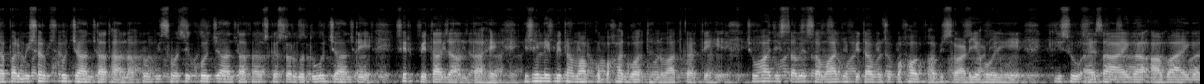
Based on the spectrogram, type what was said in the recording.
न परमेश्वर खुद जानता था, ना प्रभु मसीह खुद जानता जानता था, उसके स्वर्गदूत जानते हैं सिर्फ़ पिता जानता है। इसलिए पिता हम आपको बहुत बहुत धन्यवाद करते हैं। जो आज इस समय समाज में पिता से बहुत भविष्यवाणियाँ हो रही हैं किसु ऐसा आएगा, अब आएगा,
